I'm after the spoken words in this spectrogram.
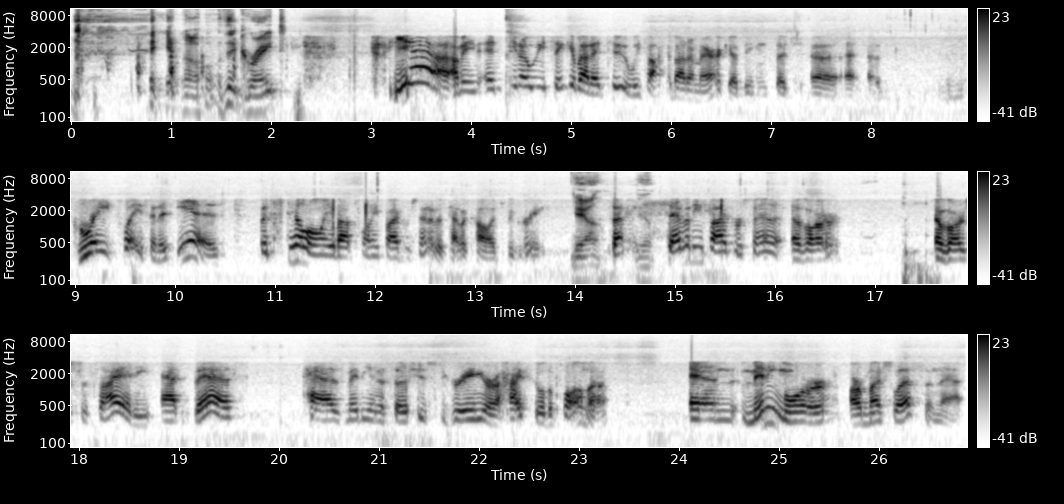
you know, isn't it great? Yeah, I mean, and you know, we think about it too. We talk about America being such a, a, great place, and it is. but still only about 25% of us have a college degree. Yeah. So that means yeah. 75% of our of our society, at best, has maybe an associate's degree or a high school diploma, and many more are much less than that.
